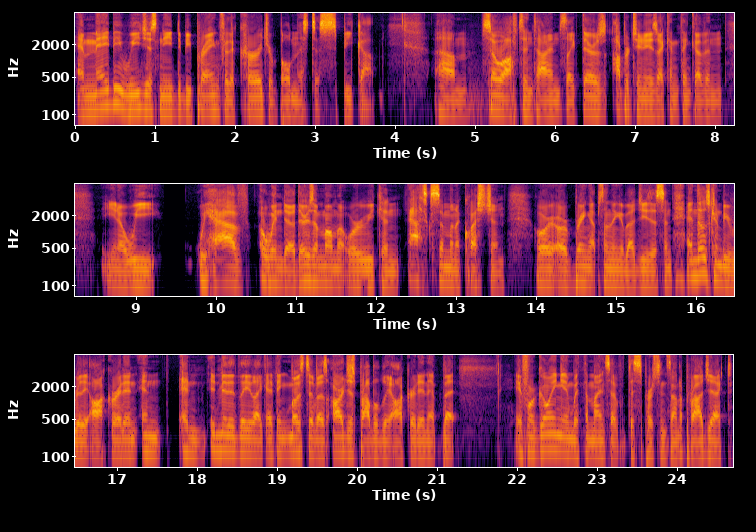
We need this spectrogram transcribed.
and maybe we just need to be praying for the courage or boldness to speak up. Um, so oftentimes, like there's opportunities I can think of and, you know, we, we have a window. There's a moment where we can ask someone a question or, or bring up something about Jesus. And, and those can be really awkward. And, and, and admittedly, like I think most of us are just probably awkward in it, but if we're going in with the mindset this person's not a project,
